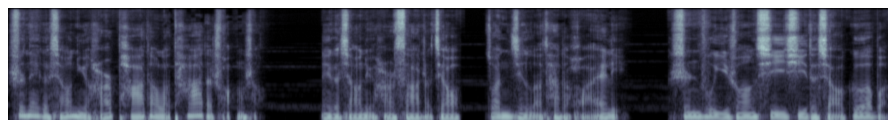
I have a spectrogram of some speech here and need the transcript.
是那个小女孩爬到了她的床上。那个小女孩撒着娇，钻进了他的怀里，伸出一双细细的小胳膊，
